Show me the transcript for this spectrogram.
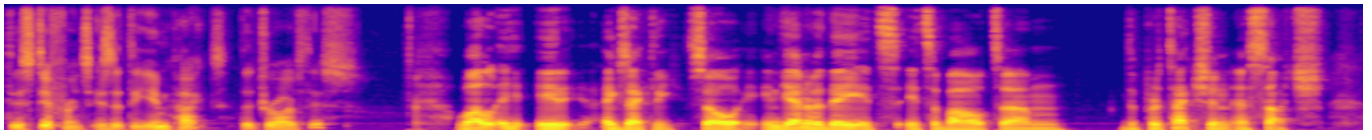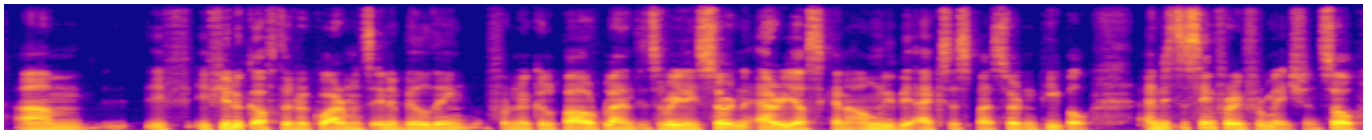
this difference? Is it the impact that drives this? Well, it, it, exactly. So in the end of the day, it's it's about um, the protection as such. Um, if, if you look after the requirements in a building for nuclear power plant, it's really certain areas can only be accessed by certain people. And it's the same for information. So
